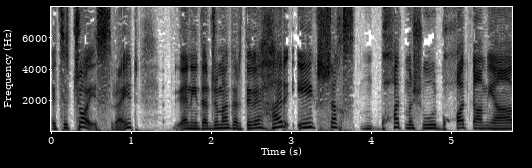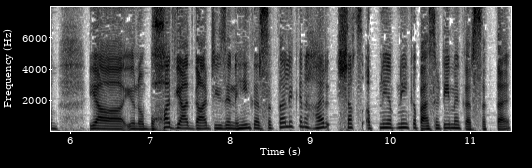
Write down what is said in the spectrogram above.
it's a choice right यानी तर्जुमा करते हुए हर एक शख्स बहुत मशहूर बहुत कामयाब या यू you नो know, बहुत यादगार चीज़ें नहीं कर सकता लेकिन हर शख्स अपनी अपनी कैपेसिटी में कर सकता है।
